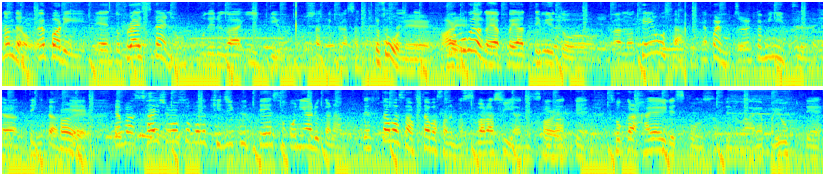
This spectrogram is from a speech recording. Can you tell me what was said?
なんだろうやっぱり、えーと、フライスカイのモデルがいいっていうおっしゃってくださってそうね、はい、僕なんかやっぱやってみるとあの KO さんやっぱりずっとミニッツやってきたんで、はい、やっぱ最初のそこの基軸ってそこにあるかなで双葉さん双葉さんでも素晴らしい味付けがあって、はい、そこから早いレスポンスっていうのがやっぱ良くて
